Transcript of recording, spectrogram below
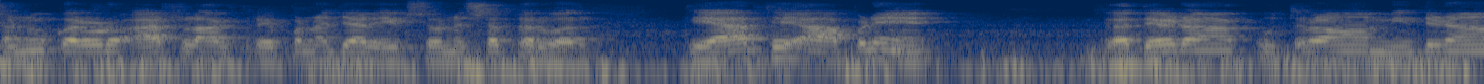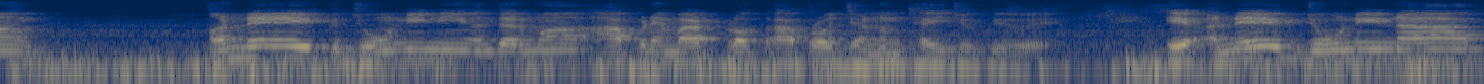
છન્નું કરોડ આઠ લાખ ત્રેપન હજાર એકસો ને સત્તર વર્ષ ત્યારથી આપણે ગધેડા, કૂતરા, મીંદડા, અનેક જોનીની અંદરમાં આપણે માટલો, આપણો જન્મ થઈ ચૂક્યો હોય એ અનેક જોનીના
